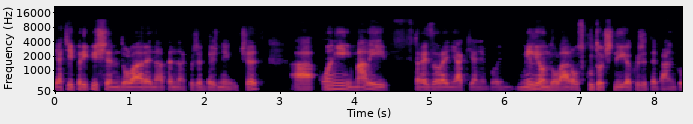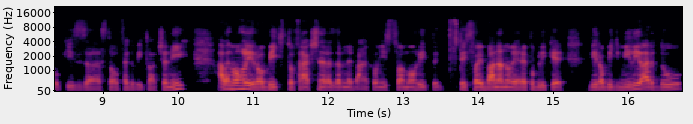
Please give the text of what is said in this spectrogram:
ja ti pripíšem doláre na ten akože bežný účet. A oni mali v trezore nejaký, ja neviem, milión dolárov skutočných, akože tie bankovky z, z toho Fedu vytlačených, ale mohli robiť to frakčné rezervné bankovníctvo a mohli t- v tej svojej banánovej republike vyrobiť miliardu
